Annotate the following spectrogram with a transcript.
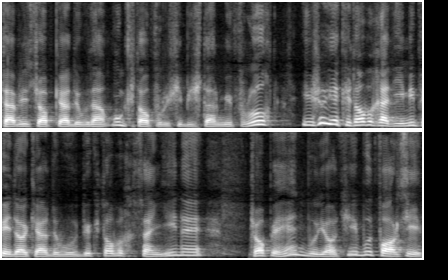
تبریز چاپ کرده بودم اون کتاب فروشی بیشتر میفروخت. ایشون یه کتاب قدیمی پیدا کرده بود یه کتاب سنگین چاپ هند بود یا چی بود؟ فارسی.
